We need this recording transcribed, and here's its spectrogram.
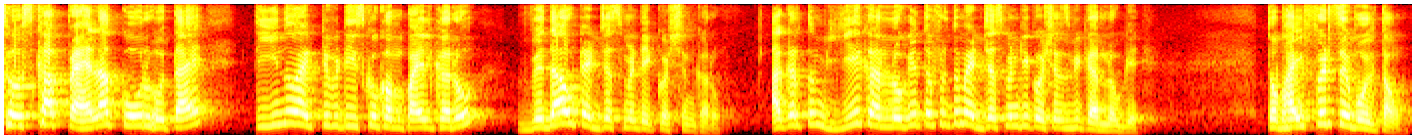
तो उसका पहला कोर होता है, तीनों एक्टिविटीज़ को कंपाइल करो विदाउट एडजस्टमेंट एक क्वेश्चन करो। अगर तुम ये कर लोगे तो फिर तुम एडजस्टमेंट के क्वेश्चंस भी कर लोगे। तो भाई, फिर से बोलता हूँ,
